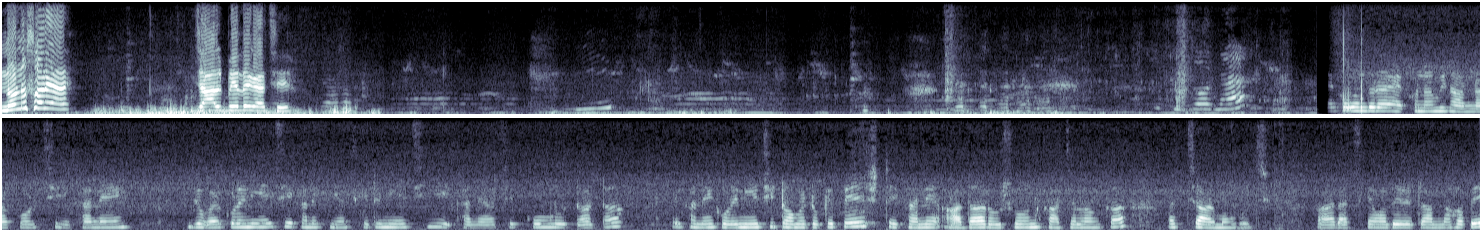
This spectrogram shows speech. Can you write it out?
ননু, সরে আয়। জাল বেঁধে গেছে। বন্ধুরা, এখন আমি রান্না করছি। এখানে জোগাড় করে নিয়েছি, এখানে পেঁয়াজ কেটে নিয়েছি, এখানে আছে কুমড়োর ডাঁটা, এখানে করে নিয়েছি টমেটোকে পেস্ট, এখানে আদা, রসুন, কাঁচা লঙ্কা আর চার মগজ আর আজকে আমাদের রান্না হবে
